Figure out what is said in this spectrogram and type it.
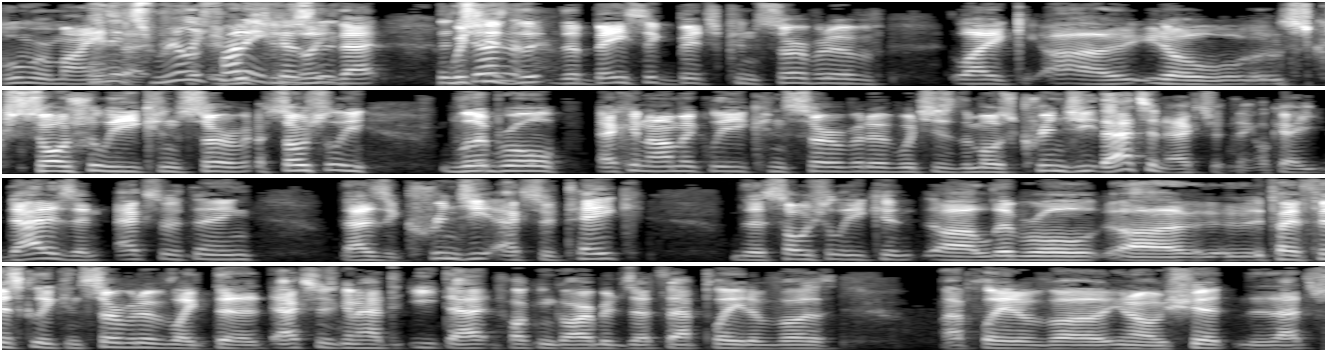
boomer mindset, And it's really funny is 'cause like that, the which gen- is the, the basic bitch conservative, like uh, you know, socially conservative, socially liberal, economically conservative, which is the most cringy. That's an extra thing. Okay, that is an extra thing. That is a cringy extra take. The socially uh, liberal, uh, if I fiscally conservative, like the extra is gonna have to eat that fucking garbage. That's that plate of uh, that plate of uh, you know shit. That's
